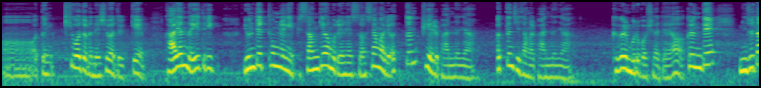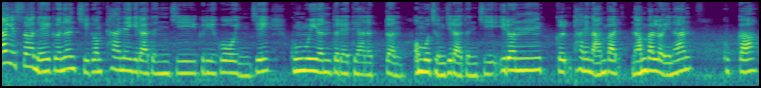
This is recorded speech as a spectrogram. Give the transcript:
어, 어떤 키워드로 내셔야 될 게 과연 너희들이 윤 대통령의 비상계엄으로 인해서 생활에 어떤 피해를 받느냐, 어떤 지장을 받느냐, 그걸 물어보셔야 돼요. 그런데 민주당에서 내거는 지금 탄핵이라든지 그리고 이제 국무위원들에 대한 어떤 업무 정지라든지 이런 걸 탄핵 남발, 남발로 인한 국가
